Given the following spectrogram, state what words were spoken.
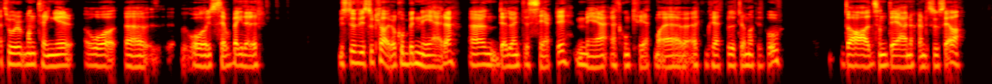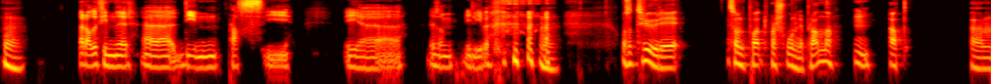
Jeg tror man trenger å, uh, å se på begge deler. hvis du, hvis du klarer å kombinere uh, det du er interessert i, med et konkret, eh, et konkret produkt eller markedsbehov, da liksom, det er nøkkelen til suksess. da. Mm. Det er da du finner uh, din plass i, i, uh, liksom, i livet. Mm. Og så tror jeg, sånn på et personlig plan, da, Mm. at um,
